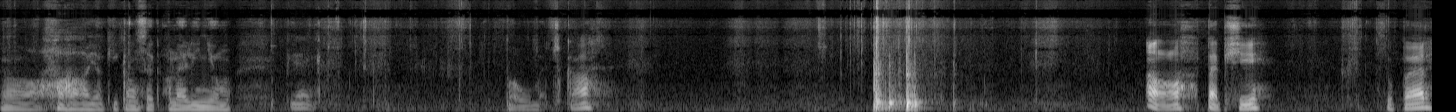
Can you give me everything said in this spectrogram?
O, ha, jaki kąsek amelinium. Piękny. Połóweczka. O, Pepsi. Super.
